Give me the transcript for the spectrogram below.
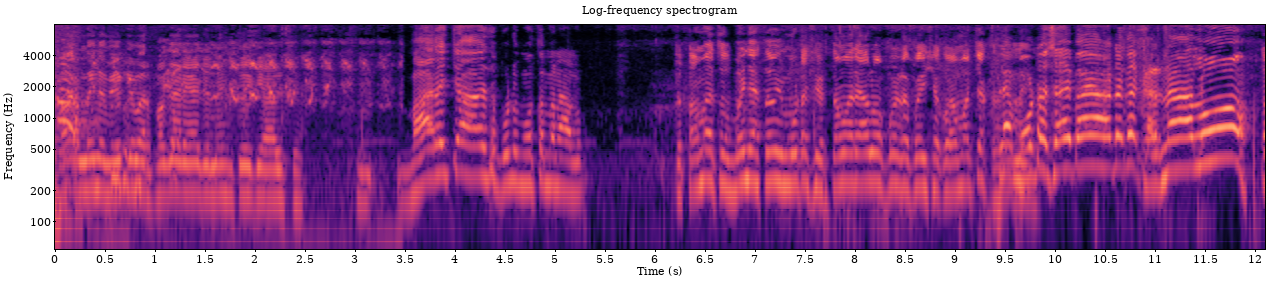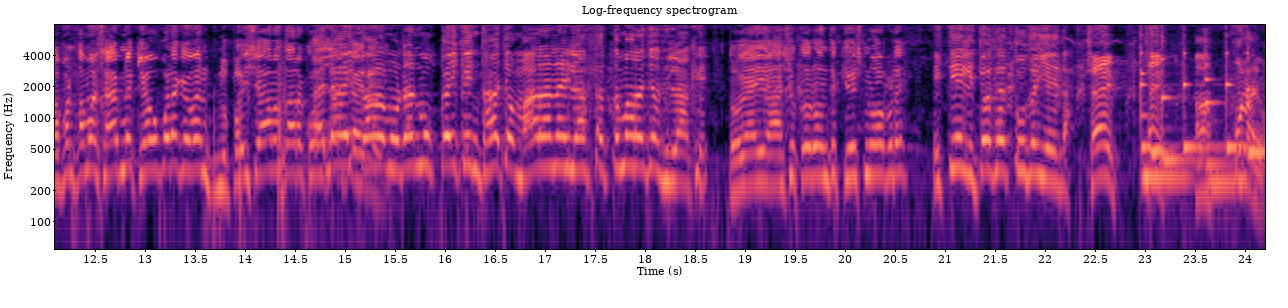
બાર મહિને એક વાર પગાર આજે નહીં તો કે હાલ છે. મારે ક્યાં આવે છે? પૂરું હું તમને હાલું તો તમે તો બન્યા તમે મોટા શેઠ તમારે આલવા પડે પૈસા કોઈ અમારે ચા એટલે મોટો સાહેબ આયા હાટે કઈ ઘરના હાલો? તો પણ તમારે સાહેબ ને કેવું પડે કે પૈસા આવે તારે કોઈ એટલે કાળ મોઢા મુખ કઈ કઈ થાચો મારા નહીં લાગતા તમારા જ્યાંથી લાખે તો આ શું કરવાનું છે? કેસનું આપણે? એ તે લીધો છે તું જઈ જાય સાહેબ સાહેબ હા. ફોન આવ્યો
